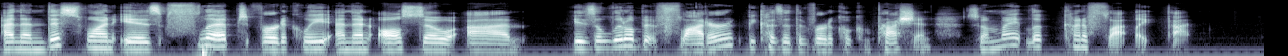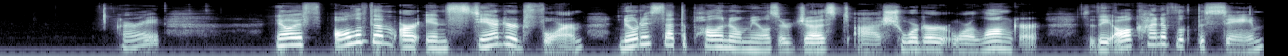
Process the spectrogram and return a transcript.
And then this one is flipped vertically and then also um, is a little bit flatter because of the vertical compression. So it might look kind of flat like that. All right. Now if all of them are in standard form, notice that the polynomials are just uh, shorter or longer. So they all kind of look the same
